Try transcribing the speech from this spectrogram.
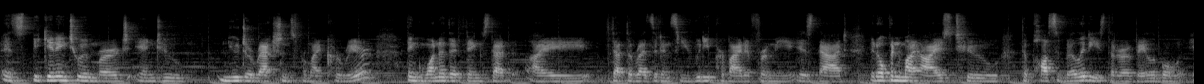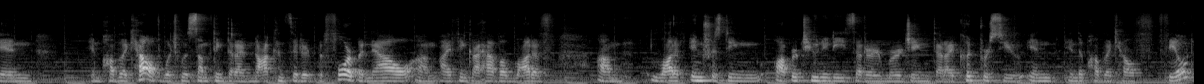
is beginning to emerge into new directions for my career. I think one of the things that I that the residency really provided for me is that it opened my eyes to the possibilities that are available in in public health, which was something that I've not considered before, but now um, I think I have a lot of um, a lot of interesting opportunities that are emerging that I could pursue in, in the public health field.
